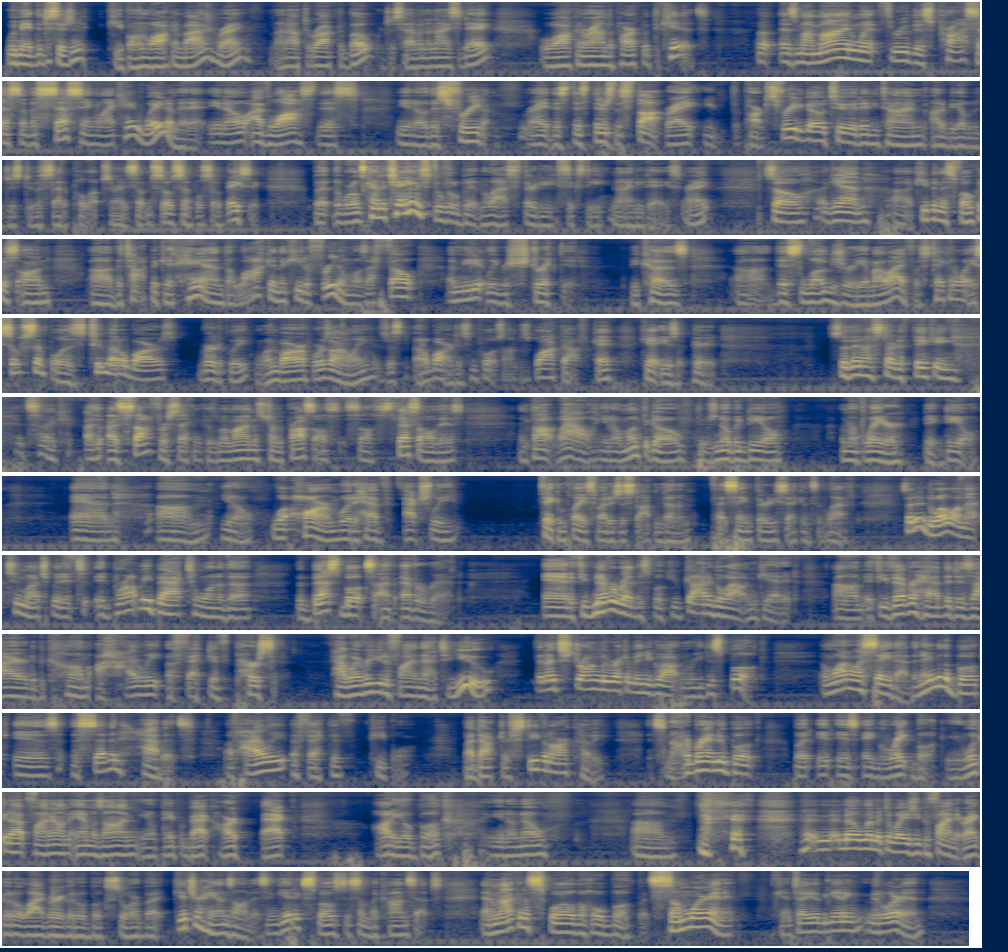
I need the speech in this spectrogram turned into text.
we made the decision to keep on walking by, right? Not out to rock the boat. We're just having a nice day, walking around the park with the kids. But as my mind went through this process of assessing, like, hey, wait a minute, you know, I've lost this, you know, this freedom, right? This, this, there's this thought, right? You, the park's free to go to at any time. Ought to be able to just do a set of pull-ups, right? Something so simple, so basic. But the world's kind of changed a little bit in the last 30, 60, 90 days, right? So again, uh, keeping this focus on uh, the topic at hand, the lock and the key to freedom was I felt immediately restricted because uh, this luxury in my life was taken away. So simple as two metal bars vertically, one bar horizontally. It's just a metal bar, do some pull-ups on. It's blocked off. Okay, can't use it. Period. So then I started thinking. It's like I, I stopped for a second because my mind was trying to process, all this, and thought, wow, you know, a month ago there was no big deal. A month later, big deal. And um, you know, what harm would have actually taken place if I'd just stopped and done that same 30 seconds and left. So I didn't dwell on that too much, but it it brought me back to one of the the best books I've ever read. And if you've never read this book, you've got to go out and get it. Um, if you've ever had the desire to become a highly effective person, however you define that to you, then I'd strongly recommend you go out and read this book. And why do I say that? The name of the book is The Seven Habits of Highly Effective People by Dr. Stephen R. Covey. It's not a brand new book, but it is a great book. You look it up, find it on Amazon, you know, paperback, hardback, audio book. You know, no um, no limit to ways you can find it, right? Go to a library, go to a bookstore, but get your hands on this and get exposed to some of the concepts. And I'm not going to spoil the whole book, but somewhere in it, can't tell you the beginning, middle, or end,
